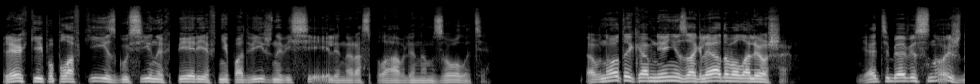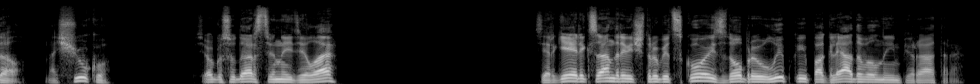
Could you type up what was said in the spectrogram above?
Легкие поплавки из гусиных перьев неподвижно висели на расплавленном золоте. «Давно ты ко мне не заглядывал, Алёша. Я тебя весной ждал, на щуку. Все государственные дела?» Сергей Александрович Трубецкой с доброй улыбкой поглядывал на императора.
